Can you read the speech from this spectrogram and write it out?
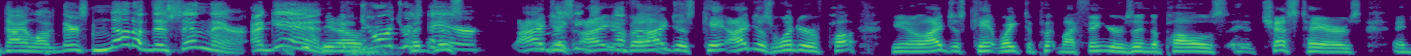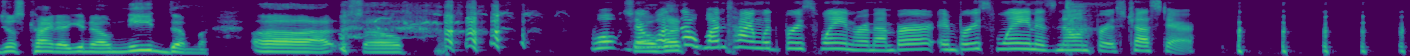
dialogue. There's none of this in there. Again, You know, if George was here. I just, I, but I just can't. I just wonder if Paul, you know, I just can't wait to put my fingers into Paul's uh, chest hairs and just kind of, you know, knead them. Uh, so Well, there was let- that one time with Bruce Wayne, remember? And Bruce Wayne is known for his chest hair.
